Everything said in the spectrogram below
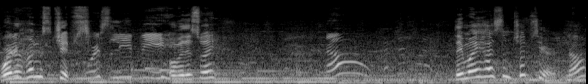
Where the hummus chips? We're sleepy. Over this way? No. They might have some chips here, no?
